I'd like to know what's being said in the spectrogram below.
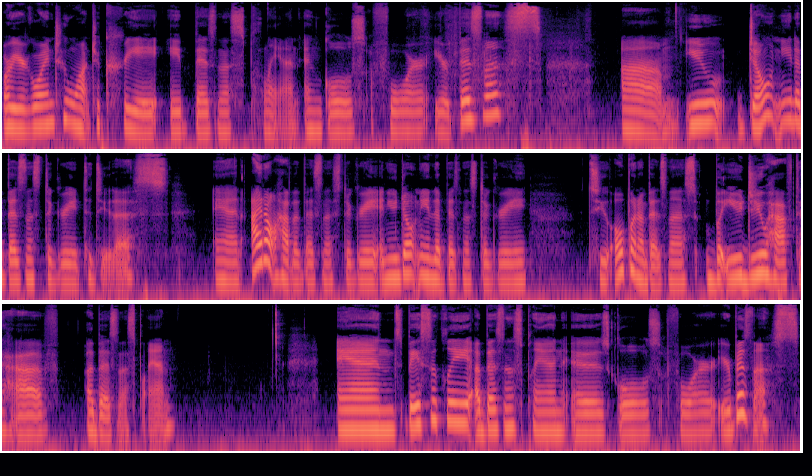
or you're going to want to create a business plan and goals for your business. Um, you don't need a business degree to do this. And I don't have a business degree, and you don't need a business degree to open a business, but you do have to have a business plan. And basically, a business plan is goals for your business.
